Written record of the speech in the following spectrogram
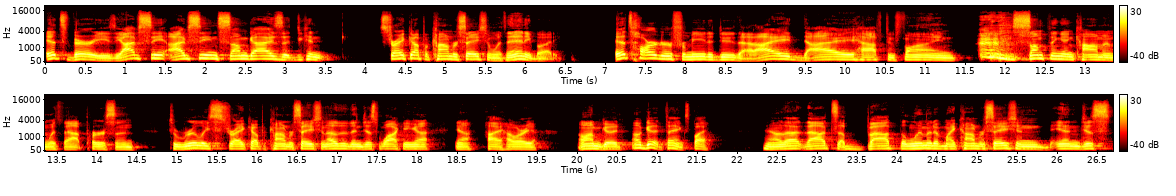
it's very easy i've seen i've seen some guys that can strike up a conversation with anybody. It's harder for me to do that. I i have to find something in common with that person to really strike up a conversation other than just walking up you know hi how are you? Oh i'm good. Oh good thanks bye. You know that that's about the limit of my conversation in just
